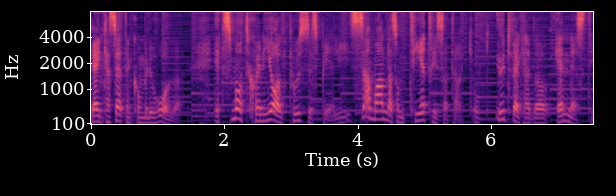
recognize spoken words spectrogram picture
Den kassetten kommer du ihåg va? Ett smått genialt pusselspel i samma anda som Tetris Attack och utvecklat av NST,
